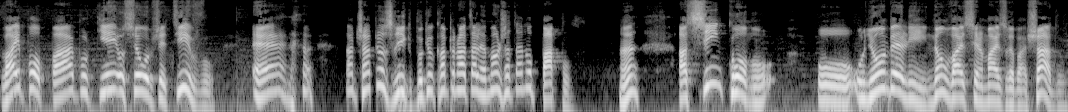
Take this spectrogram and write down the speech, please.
vai poupar, porque o seu objetivo é a Champions League, porque o campeonato alemão já está no papo. Né? Assim como o Union Berlim não vai ser mais rebaixado,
